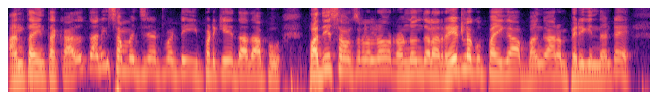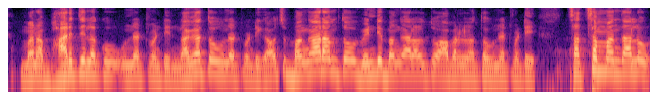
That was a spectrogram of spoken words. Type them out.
అంత ఇంత కాదు. దానికి సంబంధించినటువంటి ఇప్పటికే దాదాపు పది సంవత్సరాల్లో రెండు వందల రేట్లకు పైగా బంగారం పెరిగిందంటే మన భారతీయులకు ఉన్నటువంటి నగతో ఉన్నటువంటి కావచ్చు బంగారంతో వెండి బంగారాలతో ఆభరణాలతో ఉన్నటువంటి సత్సంబంధాలు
